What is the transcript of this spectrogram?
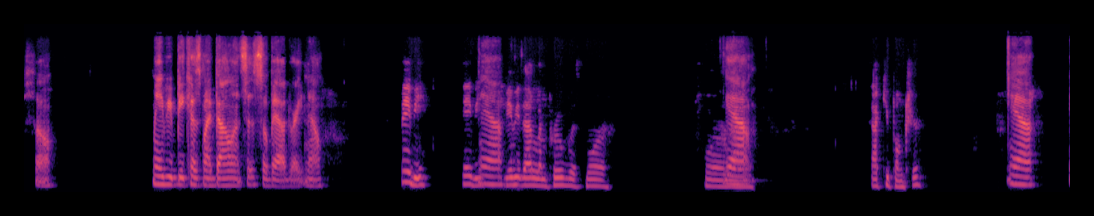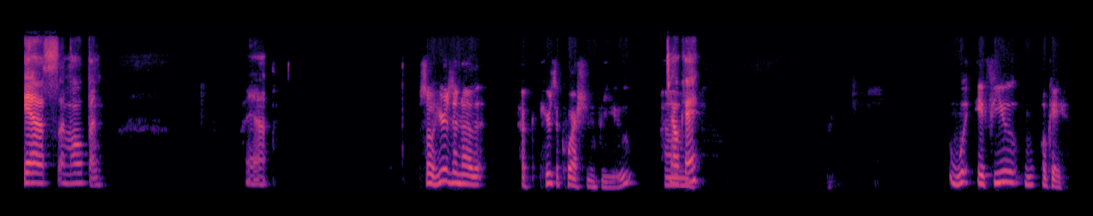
So maybe because my balance is so bad right now. Maybe, maybe, Yeah. maybe that'll improve with more, more Yeah. uh, acupuncture. Yeah. Yes, I'm hoping. Yeah. So here's another. Uh, here's a question for you. Um, okay. If you okay,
